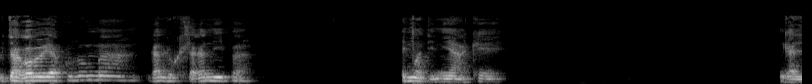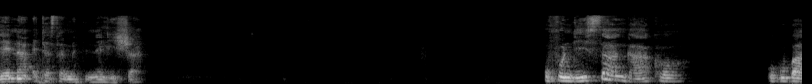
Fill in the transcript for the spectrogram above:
uJakobe uyakhuluma ngalokuhlakanipha encwadini yakhe ngalena eTestamenteni elisha ufundisa ngakho ukuba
